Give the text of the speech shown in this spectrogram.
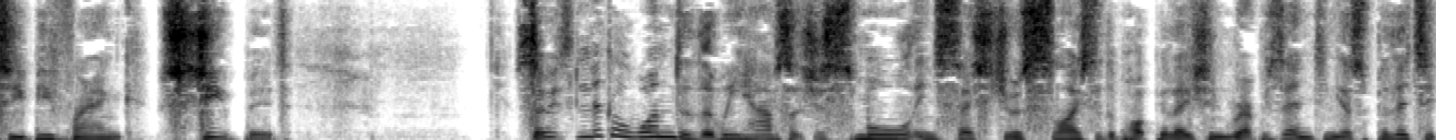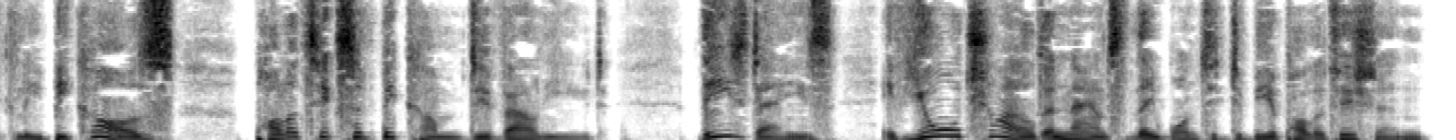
to be frank, stupid. So it's little wonder that we have such a small, incestuous slice of the population representing us politically, because politics have become devalued. These days, if your child announced that they wanted to be a politician,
